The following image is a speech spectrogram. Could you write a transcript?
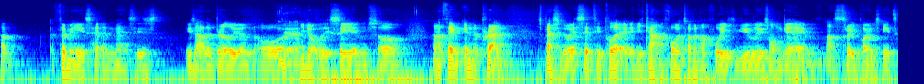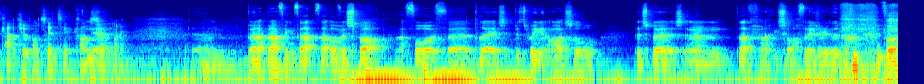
uh, for me, he's hit and miss. He's he's either brilliant or Yeah. you don't really see him. So, and I think in the Prem, especially the way City play, you can't afford to have an off week. If you lose one game, that's three points you need to catch up on City constantly. Um, but, I- but I think for that, for that other spot, that fourth uh, place between Arsenal and Spurs, and um, that like it so often is really, but, but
